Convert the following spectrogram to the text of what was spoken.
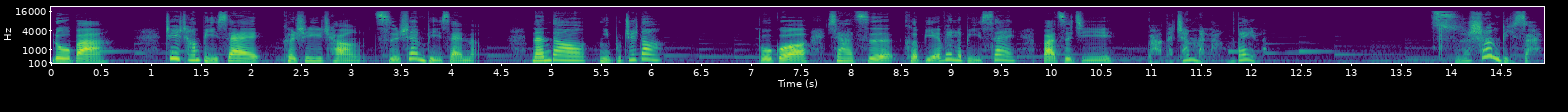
路霸，这场比赛可是一场慈善比赛呢，难道你不知道？不过下次可别为了比赛把自己搞得这么狼狈了。慈善比赛。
